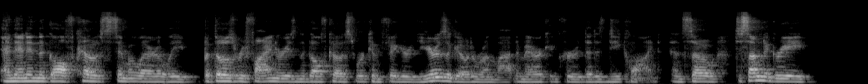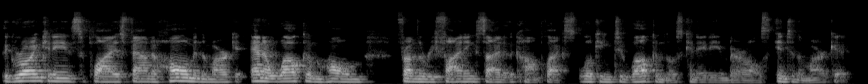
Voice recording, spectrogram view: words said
And then in the Gulf Coast, similarly, but those refineries in the Gulf Coast were configured years ago to run Latin American crude that has declined. And so, to some degree, the growing Canadian supply has found a home in the market and a welcome home from the refining side of the complex, looking to welcome those Canadian barrels into the market.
